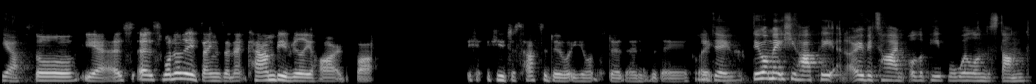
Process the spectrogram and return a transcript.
Yeah. So yeah, it's it's one of the things, and it can be really hard, but you just have to do what you want to do at the end of the day. Like, you do. Do what makes you happy, and over time, other people will understand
